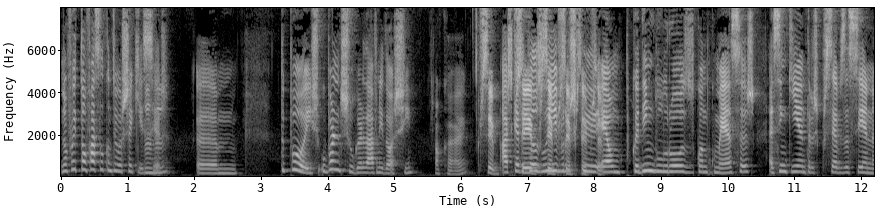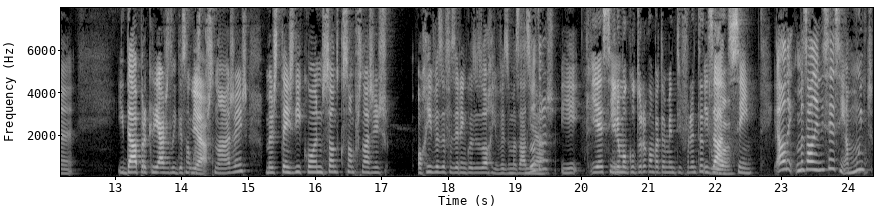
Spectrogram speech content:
não foi tão fácil quanto eu achei que ia ser. Um, depois, o Burnt Sugar da Avenida Oshi. Ok. Percebo. Acho que é percebo, daqueles percebo, livros percebo, que é um bocadinho doloroso quando começas, assim que entras percebes a cena e dá para criar ligação com Yeah. os personagens, mas tens de ir com a noção de que são personagens horríveis a fazerem coisas horríveis umas às Yeah. outras e, e é assim. E numa cultura completamente diferente da Exato, tua. sim. Mas além disso é assim, há muito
